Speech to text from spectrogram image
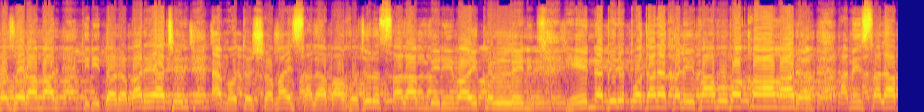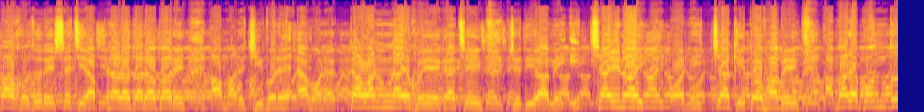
হুজুর আমার, তিনি দরবারে আছেন। এমত সময় সালাবা হুজুর সালাম বিনিময় করলেন। হে নবীর প্রধান খলিফা আবু বকর, আমি সালাবা হুজুর এসেছি আপনারা দরবারে। আমার জীবনে এমন একটা অন্যায় হয়ে গেছে, যদিও আমি ইচ্ছায় নয়, অনিচ্ছাকৃতভাবে। আমার বন্ধু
